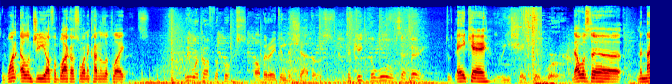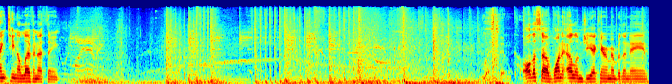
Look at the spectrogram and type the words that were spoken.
one LMG off of Black Ops 1 it kind of looked like. We work off the books Operate in the shadows. to keep the wolves at bay. Today, AK. we reshape the world. That was the the 1911, I think. Let them come. Oh, that's that uh, one LMG. I can't remember the name.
